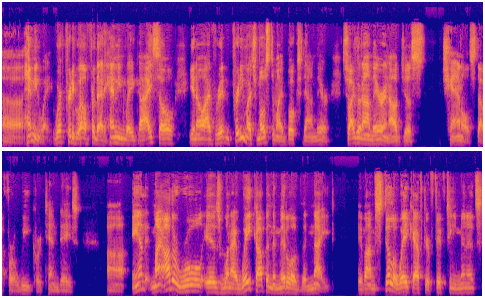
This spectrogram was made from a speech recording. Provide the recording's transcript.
uh, Hemingway worked pretty well for that Hemingway guy. So, you know, I've written pretty much most of my books down there. So I go down there and I'll just channel stuff for a week or 10 days. Uh, and my other rule is when I wake up in the middle of the night, if I'm still awake after 15 minutes,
